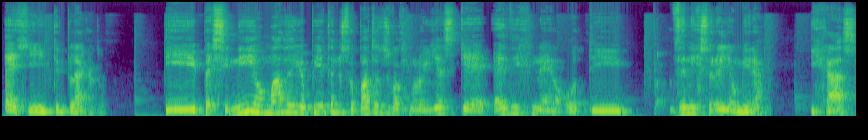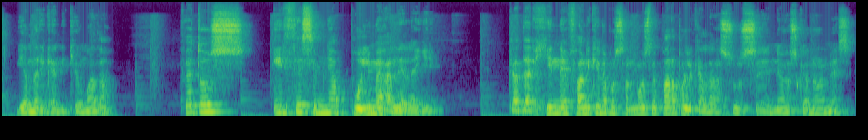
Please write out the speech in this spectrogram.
έχει την πλάκα του. Η περσινή ομάδα η οποία ήταν στο πάτο της βαθμολογίας και έδειχνε ότι δεν έχει στον ήλιο μοίρα, η Haas, η αμερικανική ομάδα, φέτος ήρθε σε μια πολύ μεγάλη αλλαγή. Καταρχήν φάνηκε να προσαρμόζεται πάρα πολύ καλά στους ε, νέους κανόνες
